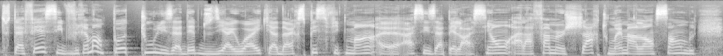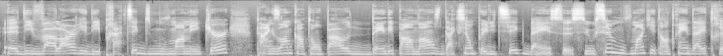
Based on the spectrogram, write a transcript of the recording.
tout à fait. C'est vraiment pas tous les adeptes du DIY qui adhèrent spécifiquement euh, à ces appellations, à la fameuse charte ou même à l'ensemble euh, des valeurs et des pratiques du mouvement maker. Par exemple, quand on parle d'indépendance, d'action politique, ben c'est aussi un mouvement qui est en train d'être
